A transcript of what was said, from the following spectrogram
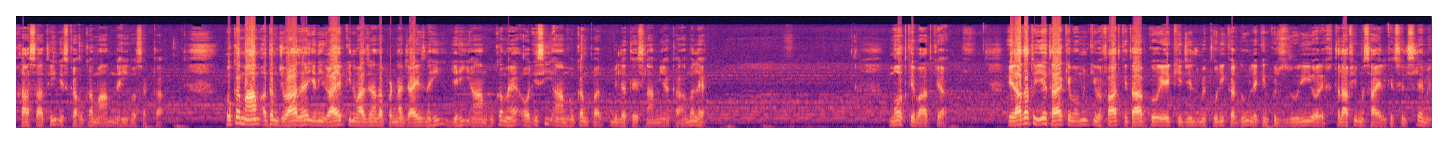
خاصہ تھی جس کا حکم عام نہیں ہو سکتا۔ حکم عام عدم جواز ہے یعنی غائب کی نماز جنازہ پڑھنا جائز نہیں، یہی عام حکم ہے اور اسی عام حکم پر ملت اسلامیہ کا عمل ہے۔ موت کے بعد کیا؟ ارادہ تو یہ تھا کہ مومن کی وفات کتاب کو ایک ہی جلد میں پوری کر دوں، لیکن کچھ ضروری اور اختلافی مسائل کے سلسلے میں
